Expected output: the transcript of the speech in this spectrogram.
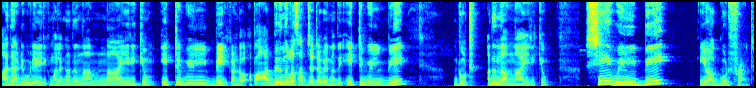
അത് അടിപൊളിയായിരിക്കും. അല്ലെങ്കിൽ അത് നന്നായിരിക്കും. ഇറ്റ് വിൽ ബി കണ്ടോ? അപ്പോൾ അത് എന്നുള്ള സബ്ജക്റ്റാണ് വരുന്നത്. ഇറ്റ് വിൽ ബി ഗുഡ് അത് നന്നായിരിക്കും. She will be your good friend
